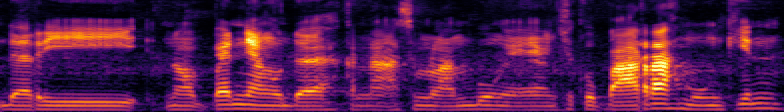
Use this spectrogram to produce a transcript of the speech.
dari Nopen yang udah kena asam lambung ya yang cukup parah mungkin.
